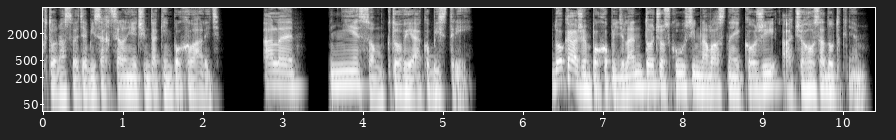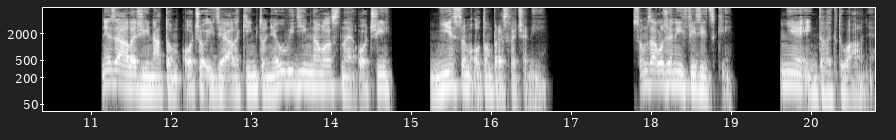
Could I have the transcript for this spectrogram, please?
Kto na svete by sa chcel niečím takým pochváliť. Ale nie som, kto vie ako bystrý. Dokážem pochopiť len to, čo skúsim na vlastnej koži a čoho sa dotknem. Nezáleží na tom, o čo ide, ale kým to neuvidím na vlastné oči, nie som o tom presvedčený. Som založený fyzicky, nie intelektuálne.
